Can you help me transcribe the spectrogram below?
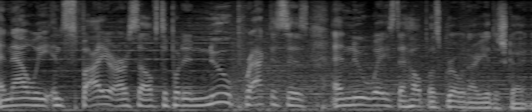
and now we inspire ourselves to put in new practices and new ways to help us grow in our Yiddishkeit.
